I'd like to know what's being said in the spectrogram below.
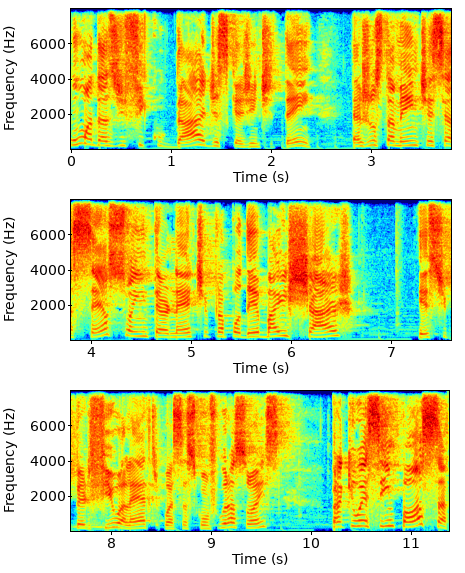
uma das dificuldades que a gente tem é justamente esse acesso à internet para poder baixar este perfil elétrico, essas configurações, para que o eSIM possa,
